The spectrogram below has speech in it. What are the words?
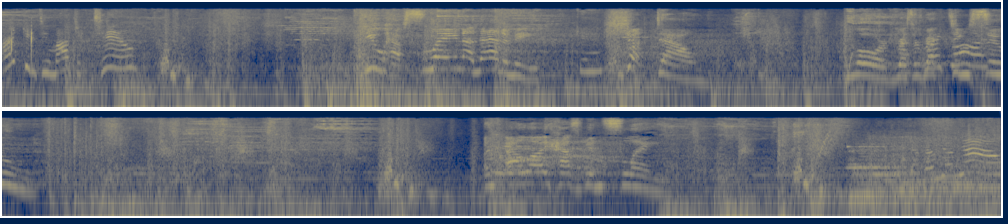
I can do magic too. You have slain an enemy! Shut down! Lord resurrecting soon! An ally has been slain. Meow, meow,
